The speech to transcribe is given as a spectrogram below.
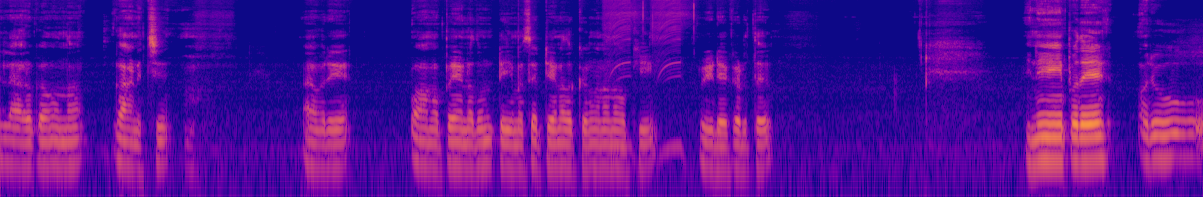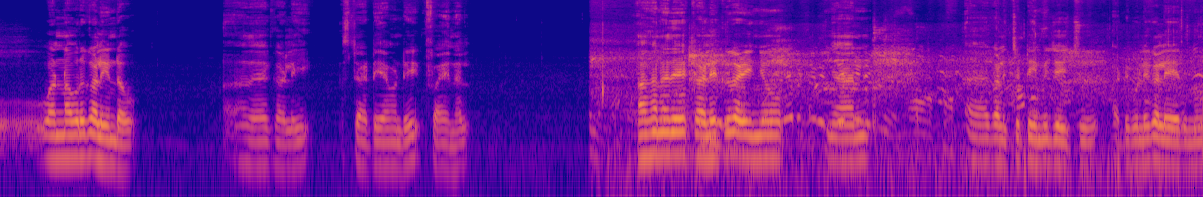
എല്ലാവർക്കും ഒന്ന് കാണിച്ച് അവർ വാമപ്പ് ചെയ്യണതും ടീം സെറ്റ് ചെയ്യണതൊക്കെ ഇങ്ങനെ നോക്കി വീഡിയോ ഒക്കെ എടുത്ത്. ഇനി ഇപ്പോൾ ഇതേ ഒരു വൺ അവർ കളി ഉണ്ടാവും. അതേ കളി സ്റ്റാർട്ട് ചെയ്യാൻ വേണ്ടി ഫൈനൽ അങ്ങനെ ഇതേ കളിയൊക്കെ കഴിഞ്ഞു. ഞാൻ കളിച്ച ടീം ജയിച്ചു. അടിപൊളി കളിയായിരുന്നു.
